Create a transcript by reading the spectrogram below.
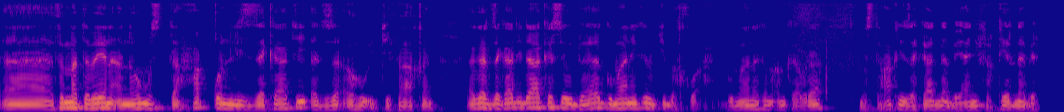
آه ثم تبين أنه مستحق للزكاة أجزأه اتفاقا. أجر زكاة دا كسي ودها قماني كي وتي بخوا. قمانا أم كبرا مستحق زكاة نبي يعني فقير نبي.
